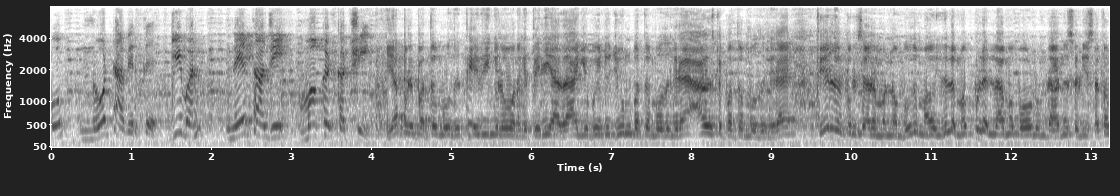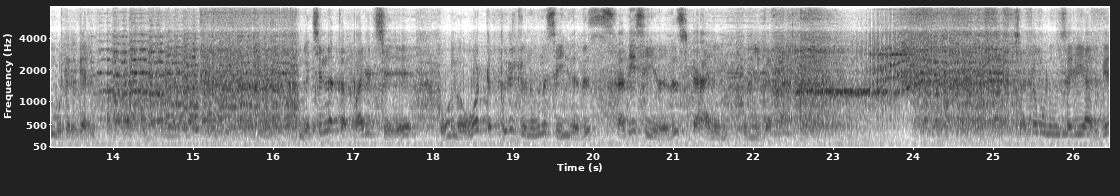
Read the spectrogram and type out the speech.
வாக்களிப்போம் நோட்டாவிற்கு. கிவன் நேதாஜி மக்கள் கட்சி. ஏப்ரல் பத்தொன்பது தேதிங்களும் உனக்கு தெரியாதா? இங்கே போயிட்டு ஜூன் பத்தொன்பதுங்கிற ஆகஸ்ட் பத்தொன்பதுங்கிற தேர்தல் பிரச்சாரம் பண்ணும்போது ம இதில் மப்புள் இல்லாமல் போகணும்டான்னு சொல்லி சத்தம் போட்டிருக்காரு. உங்கள் சின்னத்தை பறித்து உங்க ஓட்டை பிரிக்கணும்னு செய்தது சதி செய்தது ஸ்டாலின் புரிஞ்சுக்கங்க சட்டம் ஒழுங்கு சரியா இருக்கு?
